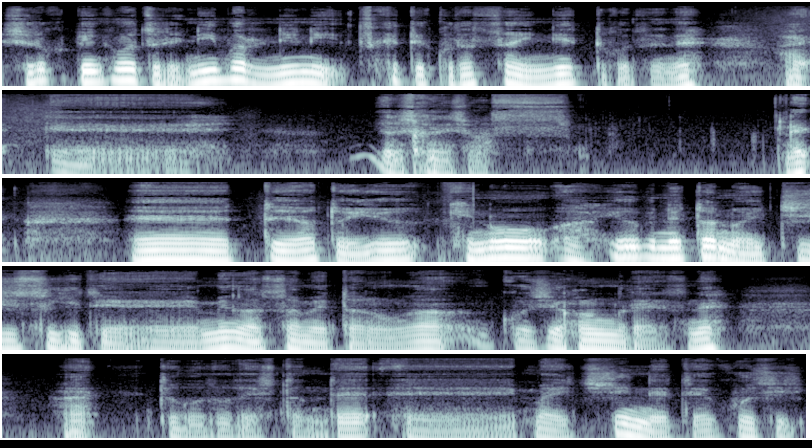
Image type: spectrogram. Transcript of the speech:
白くピンク祭り202につけてくださいねってことでね。はい。えー、よろしくお願いします。はい。えー、であと夕昨日あ夕べ寝たの1時過ぎで、えー目が覚めたのが5時半ぐらいですね。はい。ということでしたんで、えーまあ1時に寝て5時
